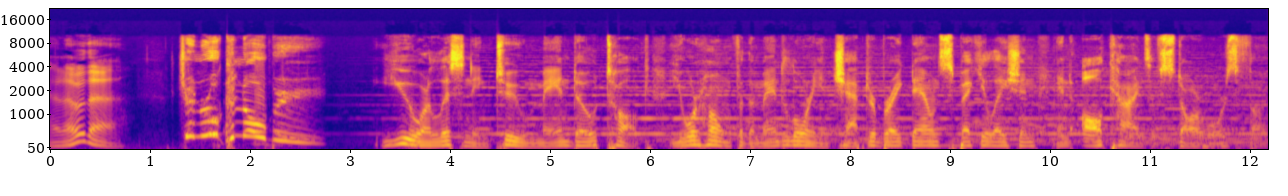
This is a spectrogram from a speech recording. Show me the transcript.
Hello there. General Kenobi! You are listening to Mando Talk, your home for the Mandalorian chapter breakdown, speculation, and all kinds of Star Wars fun.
